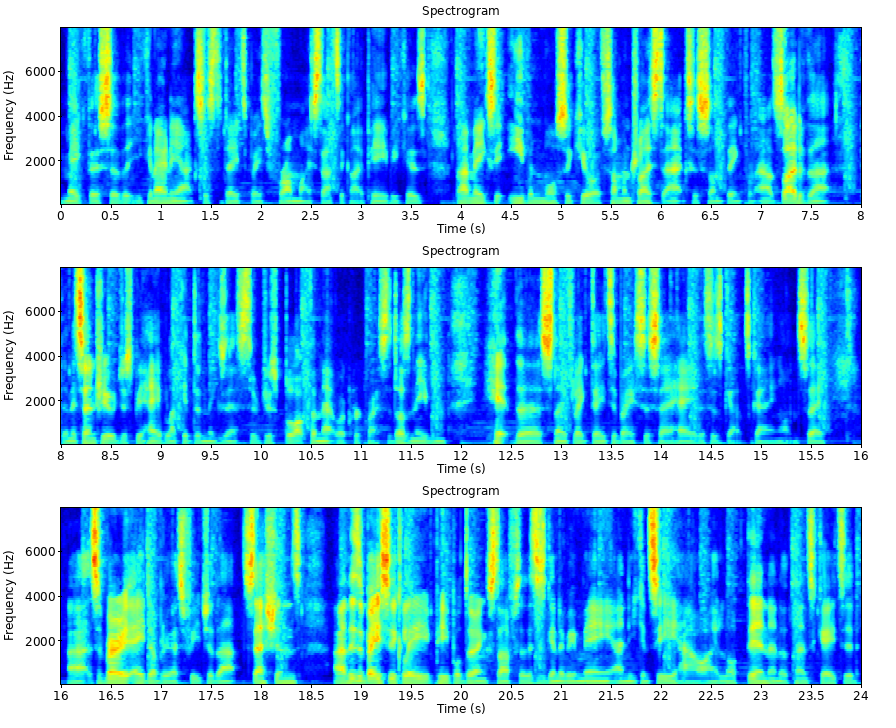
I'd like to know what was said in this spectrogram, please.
make this so that you can only access the database from my static IP because that makes it even more secure. If someone tries to access something from outside of that, then essentially it would just behave like it didn't exist. It would just block the network request. It doesn't even hit the Snowflake database to say, hey, this is what's going on. So uh, it's a very AWS feature that sessions. Uh, these are basically people doing stuff. So this is going to be me and you can see how I logged in and authenticated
